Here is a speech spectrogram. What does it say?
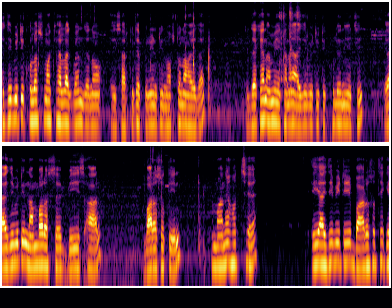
আইজিবিটি খোলার সময় খেয়াল রাখবেন যেন এই সার্কিটের প্রিন্টটি নষ্ট না হয়ে যায়। তো দেখেন আমি এখানে আইজিবিটিটি খুলে নিয়েছি। এই আইজিবিটির নাম্বার হচ্ছে বিশ আর বারোশো তিন। মানে হচ্ছে এই আইজিবিটি বারোশো থেকে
